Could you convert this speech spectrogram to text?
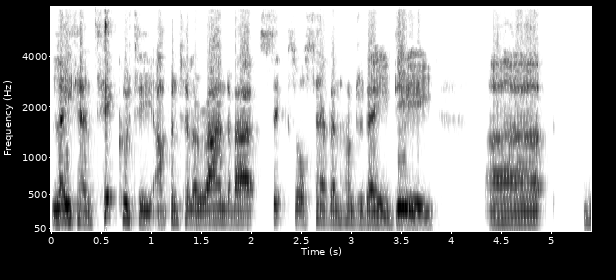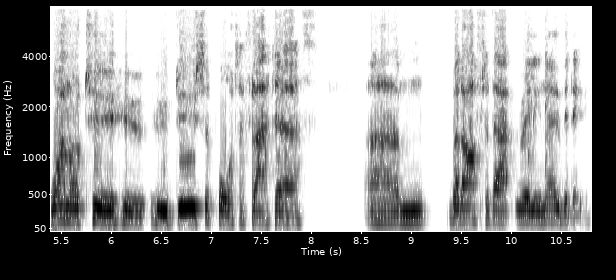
late antiquity, up until around about six or seven hundred AD, uh, one or two who, who do support a flat Earth, um, but after that, really nobody.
